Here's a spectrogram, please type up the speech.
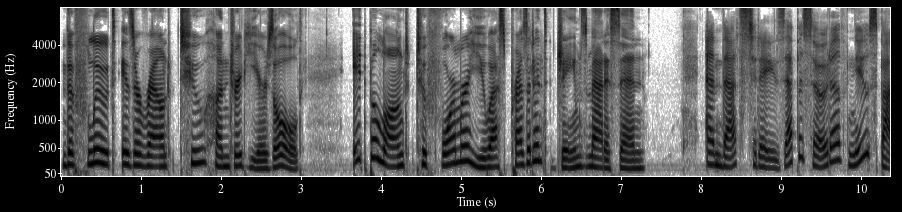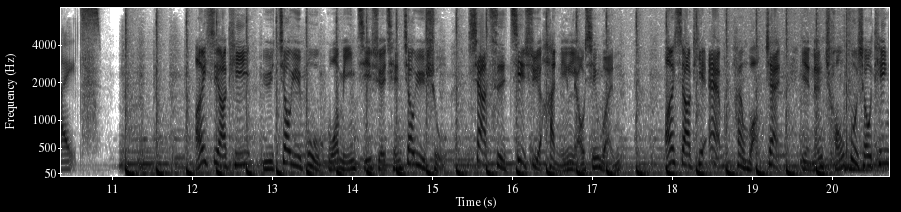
The flute is around 200 years old. It belonged to former U.S. President James Madison. And that's today's episode of News Bites. ICRT 与教育部国民及学前教育署下次继续和您聊新闻。ICRT App 和网站也能重复收听。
